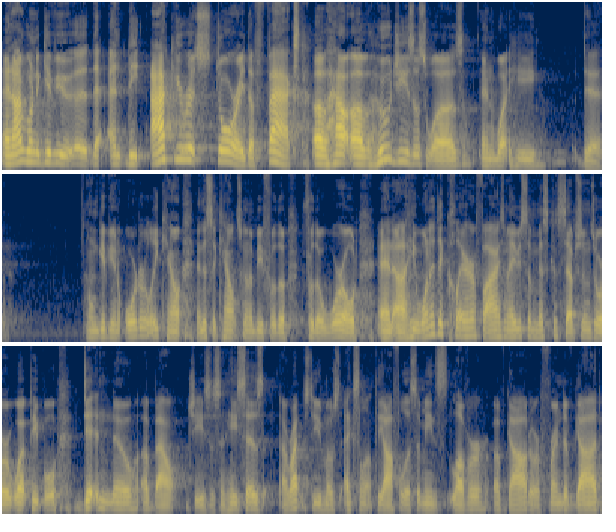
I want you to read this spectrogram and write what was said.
and I'm going to give you uh, the, and the accurate story, the facts of, how, of who Jesus was and what he did. I'm going to give you an orderly account, and this account is going to be for the, for the world. And uh, he wanted to clarify maybe some misconceptions or what people didn't know about Jesus. And he says, I write this to you, most excellent Theophilus. It means lover of God or friend of God.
